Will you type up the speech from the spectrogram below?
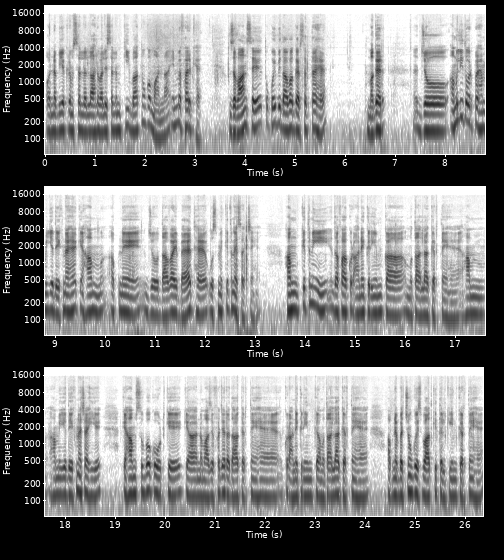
اور نبی اکرم صلی اللہ علیہ وسلم کی باتوں کو ماننا، ان میں فرق ہے۔ زبان سے تو کوئی بھی دعویٰ کر سکتا ہے، مگر جو عملی طور پر ہمیں یہ دیکھنا ہے کہ ہم اپنے جو دعوی بیت ہے، اس میں کتنے سچے ہیں۔ ہم کتنی دفعہ قرآن کریم کا مطالعہ کرتے ہیں۔ ہم، ہمیں یہ دیکھنا چاہیے کہ ہم صبح کو اٹھ کے کیا نماز فجر ادا کرتے ہیں، قرآن کریم کا مطالعہ کرتے ہیں، اپنے بچوں کو اس بات کی تلقین کرتے ہیں۔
